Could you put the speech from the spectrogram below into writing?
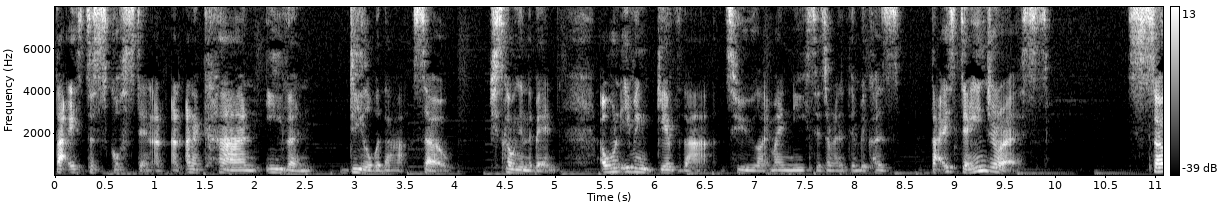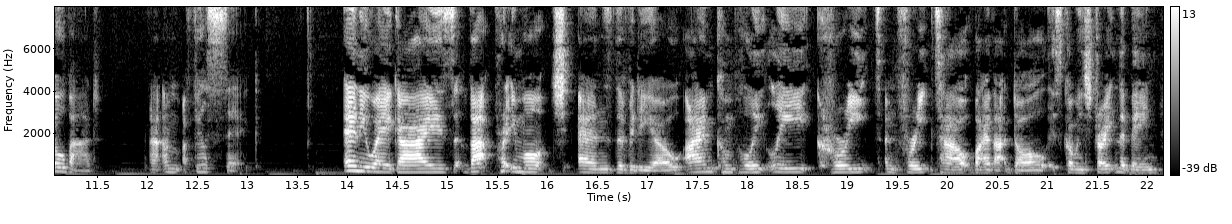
That is disgusting and, and, and I can't even deal with that. So she's going in the bin. I wouldn't even give that to like my nieces or anything because that is dangerous. So bad. I, I feel sick. Anyway guys, that pretty much ends the video. I'm completely creeped and freaked out by that doll. It's going straight in the bin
